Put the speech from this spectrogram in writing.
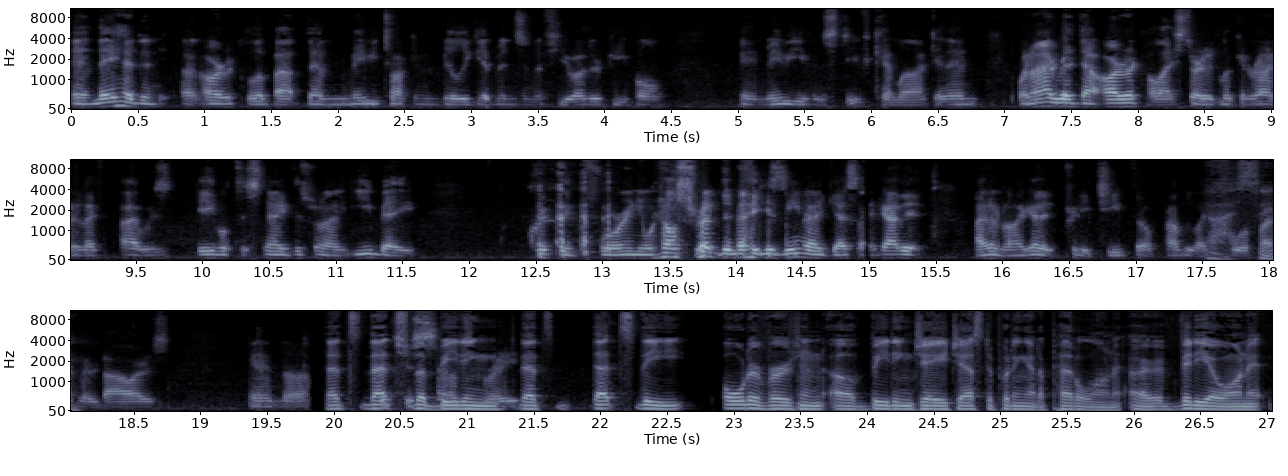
and they had an, an article about them, maybe talking to Billy Gibbons and a few other people, and maybe even Steve Kimock. And then when I read that article, I started looking around, and I, I was able to snag this one on eBay quickly before anyone else read the magazine. I guess I got it. I don't know. I got it pretty cheap though, probably like Ah, I four or five hundred dollars. And uh, that's that's the beating. great. That's that's the older version of beating JHS to putting out a pedal on it or a video on it.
